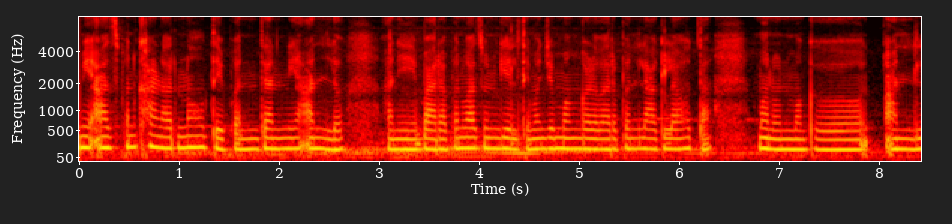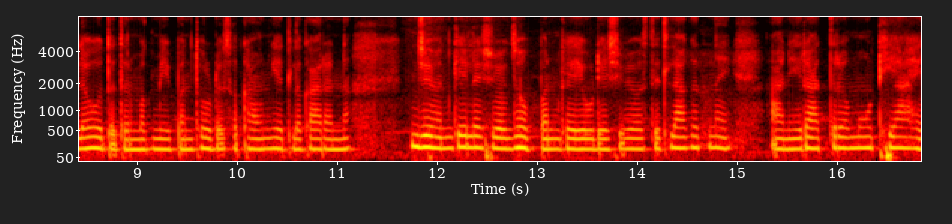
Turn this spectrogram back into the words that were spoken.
मी आज पण खाणार नव्हते पण त्यांनी आणलं आणि बारा पण वाजून गेलते म्हणजे मंगळवार पण लागला होता. म्हणून मग आणलं होतं तर मग मी पण थोडंसं खाऊन घेतलं कारण ना जेवण केल्याशिवाय झोप पण काही एवढी अशी व्यवस्थित लागत नाही. आणि रात्र मोठी आहे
